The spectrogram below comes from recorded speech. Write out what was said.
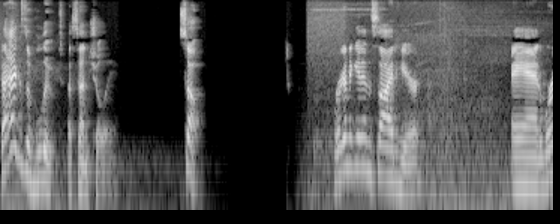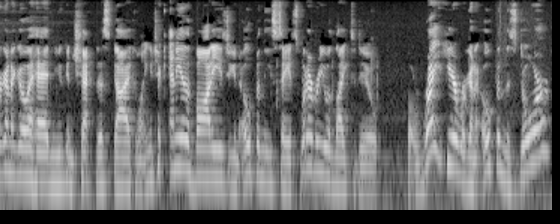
bags of loot, essentially. So, we're going to get inside here. And we're going to go ahead and you can check this guy if you want. You can check any of the bodies. You can open these safes, whatever you would like to do. But right here, we're going to open this door,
